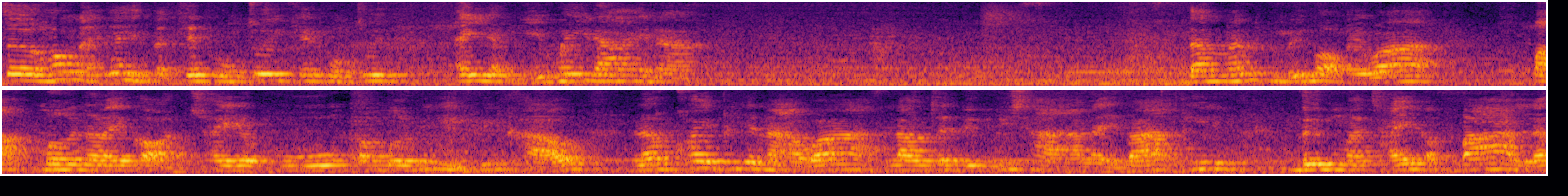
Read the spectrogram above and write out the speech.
เจอห้องไหนก็เห็นแต่เคสฮวงจุ้ยเคสฮวงจุ้ยไอ้อย่างนี้ไม่ได้นะ ดังนั้นถึงได้บอกไงว่า ประเมินอะไรก่อนชัยภูมิประเมินวิถีชีวิตเขา แล้วค่อยพิจารณาว่าเราจะดึงวิชาอะไรบ้างที่ดึงมาใช้กับบ้านและ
